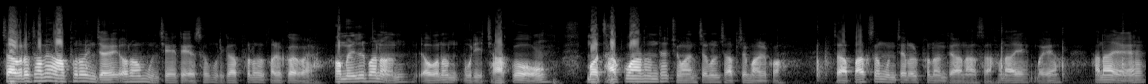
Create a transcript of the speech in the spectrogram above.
자 그렇다면 앞으로 이제 이런 문제에 대해서 우리가 풀어갈 거고요. 그러면 1번은 요거는 우리 자꾸 뭐 자꾸 하는데 중앙점을 잡지 말고 자 박스 문제를 푸는 데 하나서 하나의 뭐예요? 하나의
